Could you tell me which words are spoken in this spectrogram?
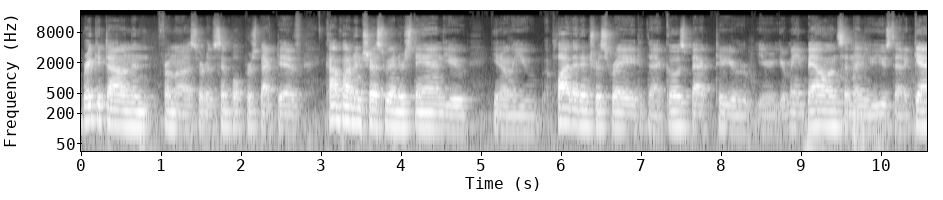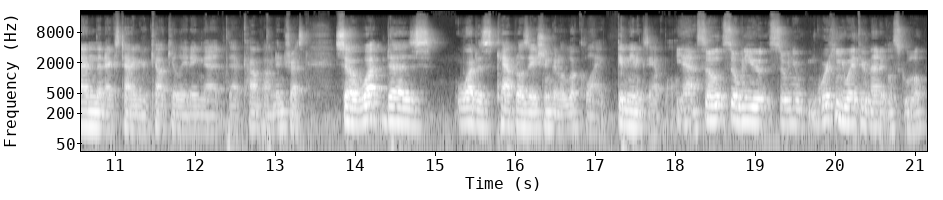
break it down and from a sort of simple perspective. Compound interest, we understand. You you know you apply that interest rate that goes back to your, your, your main balance and then you use that again the next time you're calculating that, that compound interest so what does what is capitalization going to look like? Give me an example. Yeah so so when you so when you're working your way through medical school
